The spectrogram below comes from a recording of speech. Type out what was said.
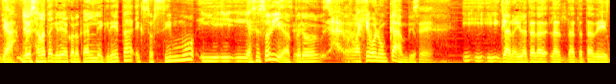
Ya. Yo esa nota quería colocarle Greta, exorcismo y, asesoría, pero bajémosle un cambio. Y, claro, ahí la trata, la, de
